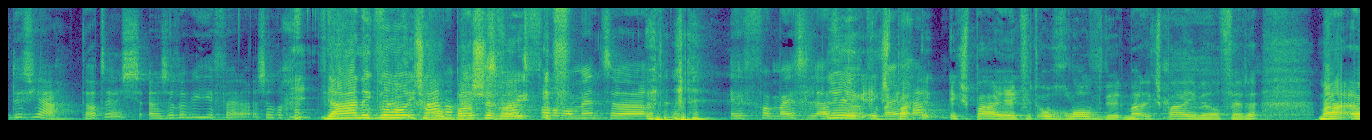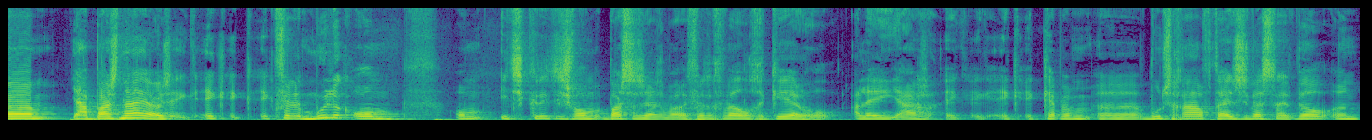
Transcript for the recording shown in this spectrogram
dus ja, dat is. Eh, zullen we hier verder? Zullen we gaan? Ja, en ik wil nog iets over Bas zeggen. Ik, strandvallen momenten even van mij te laten nee, ik, ik, voorbij spa, ik, ik spaar je. Ik vind het ongelooflijk dit, maar ik spaar je wel verder. Maar ehm, ja, Bas Nijhuis. Ik, ik, ik, ik vind het moeilijk om, om iets kritisch van Bas te zeggen. Want ik vind het een geweldige kerel. Alleen ja, ik, ik, ik, ik heb hem eh, woensdagavond tijdens de wedstrijd wel een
